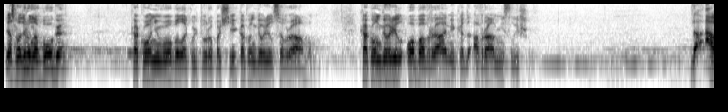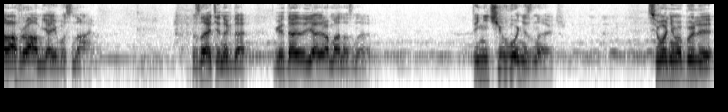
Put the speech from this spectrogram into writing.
Я смотрю на Бога, как у него была культура почтения, как он говорил с Авраамом как он говорил об Аврааме, когда Авраам не слышал. Да, Авраам, я его знаю. Знаете, иногда, говорит, да, я Романа знаю. Ты ничего не знаешь. Сегодня мы были,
